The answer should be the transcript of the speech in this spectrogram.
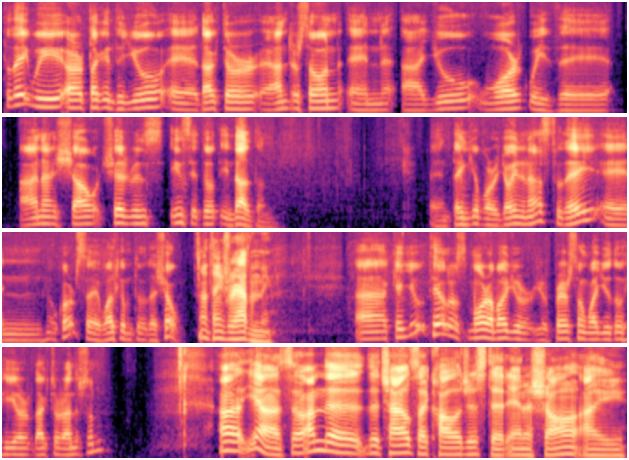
Today we are talking to you, uh, Dr. Anderson, and uh, you work with the Anna Shaw Children's Institute in Dalton. And thank you for joining us today. And of course, uh, welcome to the show. Oh, thanks for having me. Uh, can you tell us more about your, your person, what you do here, Dr. Anderson? Uh, yeah, so I'm the the child psychologist at Anna Shaw. I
